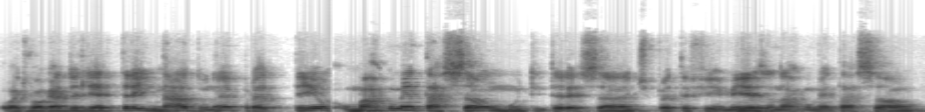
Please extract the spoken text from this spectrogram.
o advogado ele é treinado né, para ter uma argumentação muito interessante, para ter firmeza na argumentação.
